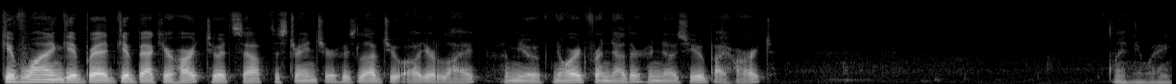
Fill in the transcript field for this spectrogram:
Give wine, give bread, give back your heart to itself, the stranger who's loved you all your life, whom you ignored for another who knows you by heart. Anyway.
